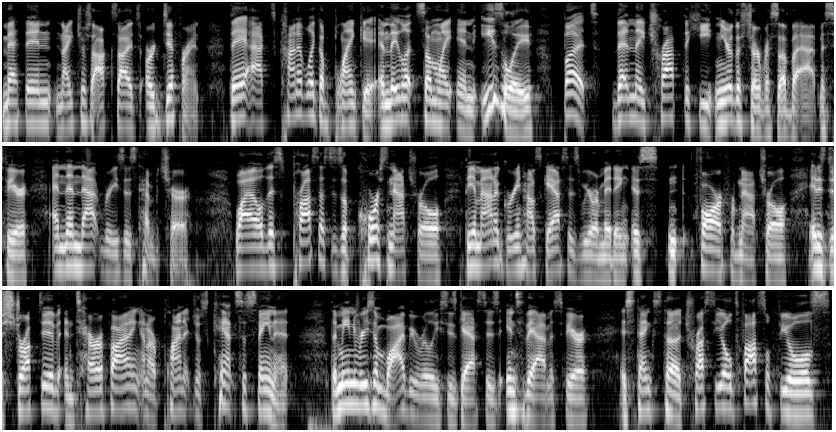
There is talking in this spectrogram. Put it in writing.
methane, nitrous oxides, are different. They act kind of like a blanket and they let sunlight in easily, but then they trap the heat near the surface of the atmosphere, and then that raises temperature. While this process is of course natural, the amount of greenhouse gases we are emitting is far from natural. It is destructive and terrifying, and our planet just can't sustain it. The main reason why we release these gases into the atmosphere is thanks to trusty old fossil fuels.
